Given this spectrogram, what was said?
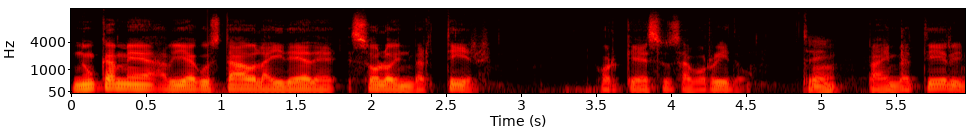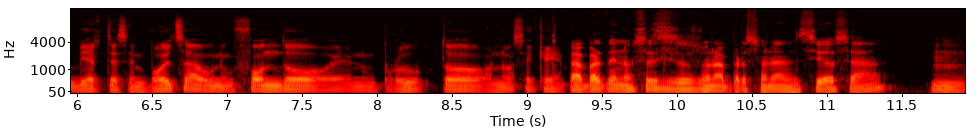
nunca me había gustado la idea de solo invertir, porque eso es aburrido. Sí. ¿no? Para invertir, inviertes en bolsa o en un fondo o en un producto o no sé qué. Pero aparte, no sé si sos una persona ansiosa. Mm,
